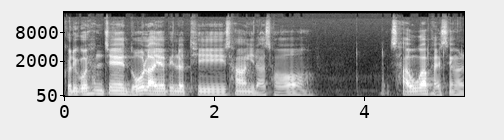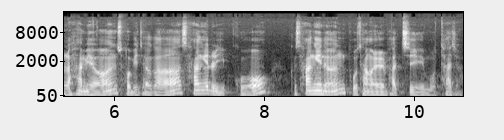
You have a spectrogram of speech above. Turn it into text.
그리고 현재 노 라이어빌리티 상황이라서 사고가 발생을 하면 소비자가 상해를 입고 그 상해는 보상을 받지 못하죠.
